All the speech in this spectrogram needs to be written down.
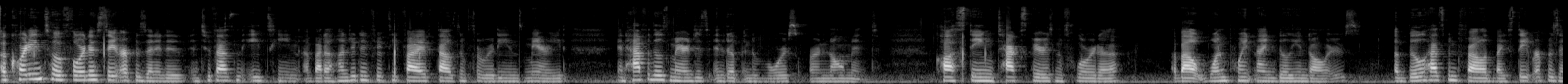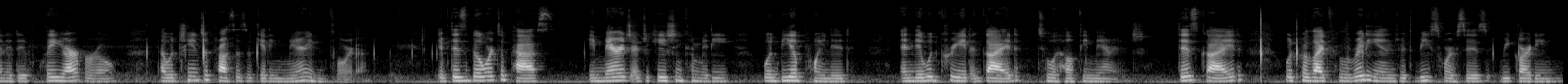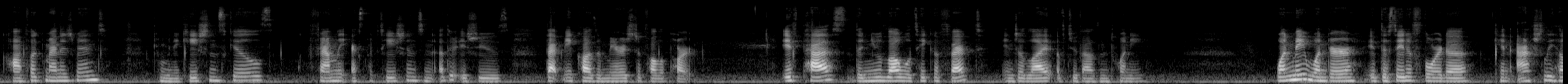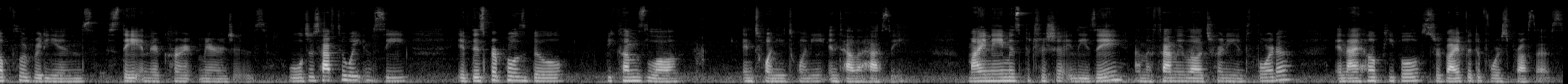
According to a Florida state representative, in 2018, about 155,000 Floridians married, and half of those marriages ended up in divorce or annulment, costing taxpayers in Florida about $1.9 billion. A bill has been filed by State Representative Clay Yarborough that would change the process of getting married in Florida. If this bill were to pass, a marriage education committee would be appointed and they would create a guide to a healthy marriage. This guide would provide Floridians with resources regarding conflict management, communication skills, family expectations, and other issues that may cause a marriage to fall apart. If passed, the new law will take effect in July of 2020. One may wonder if the state of Florida can actually help Floridians stay in their current marriages. We'll just have to wait and see if this proposed bill becomes law in 2020 in Tallahassee. My name is Patricia Elizee. I'm a family law attorney in Florida, and I help people survive the divorce process.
